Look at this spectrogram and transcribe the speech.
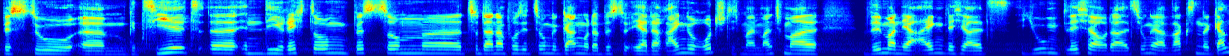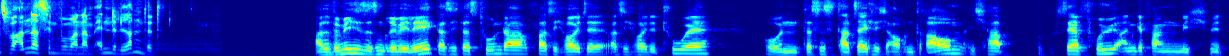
Bist du ähm, gezielt äh, in die Richtung bis zum, äh, zu deiner Position gegangen oder bist du eher da reingerutscht? Ich meine, manchmal will man ja eigentlich als Jugendlicher oder als junge Erwachsene ganz woanders hin, wo man am Ende landet. Also für mich ist es ein Privileg, dass ich das tun darf, was ich heute, was ich heute tue. Und das ist tatsächlich auch ein Traum. Ich habe sehr früh angefangen, mich mit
